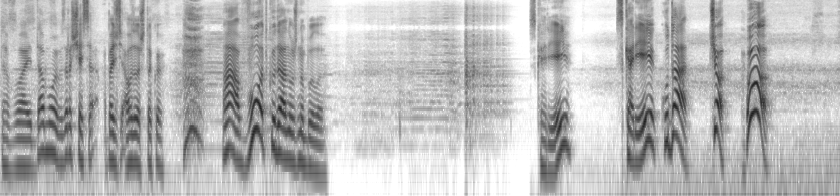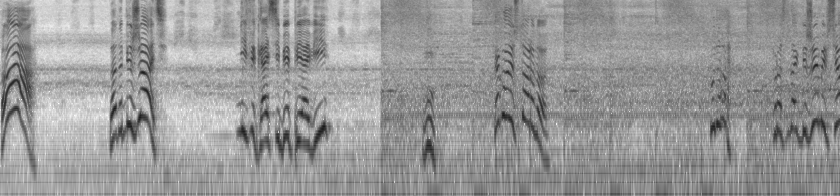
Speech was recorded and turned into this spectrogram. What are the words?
Давай, домой, возвращайся. А, а вот это что такое? А, вот куда нужно было. Скорее. Скорее. Куда? Чё? О! А! Надо бежать! Нифига себе, POV! У. В какую сторону? Куда? Просто так бежим и все?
